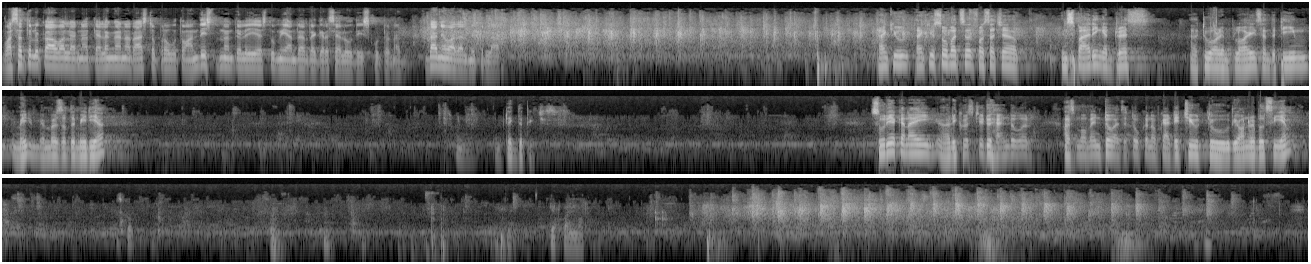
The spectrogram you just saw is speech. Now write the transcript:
వసతులు కావాలన్నా తెలంగాణ రాష్ట్ర ప్రభుత్వం అందిస్తుందని తెలియజేస్తూ మీ అందరి దగ్గర సెలవు తీసుకుంటున్నారు ధన్యవాదాలు మిత్రులారా Thank you. Thank you so much, sir, for such inspiring inspiring address uh, to our employees and the team, me- members of the media. Take the pictures. Surya, can I uh, request you to hand over as memento as a token of gratitude to the Honorable CM? Get one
